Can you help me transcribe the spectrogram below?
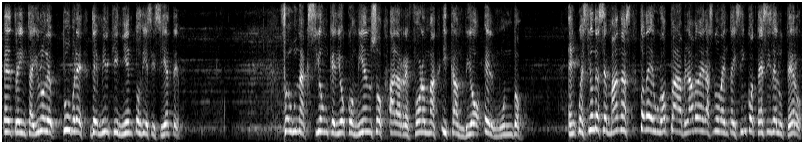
el 31 de octubre de 1517. Fue una acción que dio comienzo a la reforma y cambió el mundo. En cuestión de semanas, toda Europa hablaba de las 95 tesis de Lutero.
